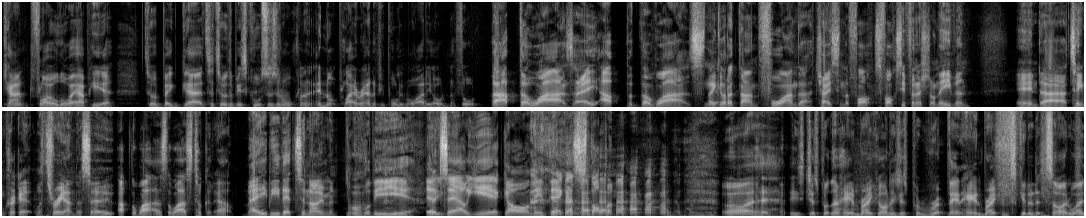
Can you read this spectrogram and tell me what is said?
can't fly all the way up here to a big uh, to two of the best courses in Auckland and not play around if you're Paulie Mawadi. I wouldn't have thought. Up the wires, eh? Up the wires. They Yeah. got it done. Four under, chasing the Fox. Foxy finished on even. And uh, Team Cricket with three under, so up the wires. The wires took it out. Maybe that's an omen Oh. for the year. It's our year. Go on then, Dagger. Stop him. Oh, he's just put the handbrake on. He's just ripped that handbrake and skidded it sideways.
